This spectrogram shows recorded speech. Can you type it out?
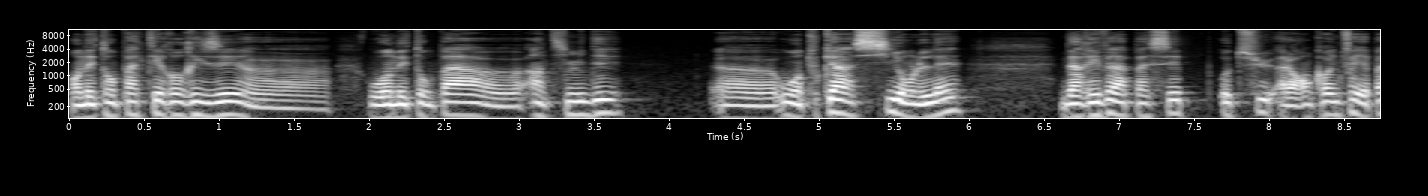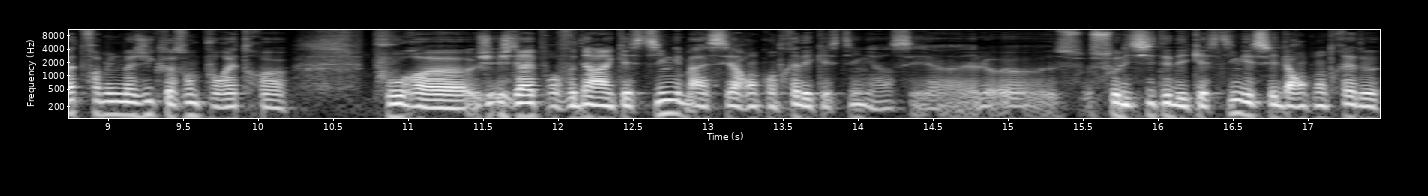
en n'étant pas terrorisé euh, ou en n'étant pas intimidé, ou en tout cas si on l'est, d'arriver à passer au-dessus. Alors encore une fois, il n'y a pas de formule magique de toute façon pour être, euh, pour, euh, je, je dirais pour venir à un casting, bah, c'est rencontrer des castings, hein, c'est euh, euh, solliciter des castings, essayer de les rencontrer de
